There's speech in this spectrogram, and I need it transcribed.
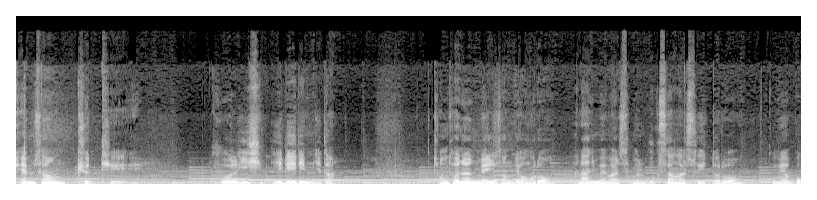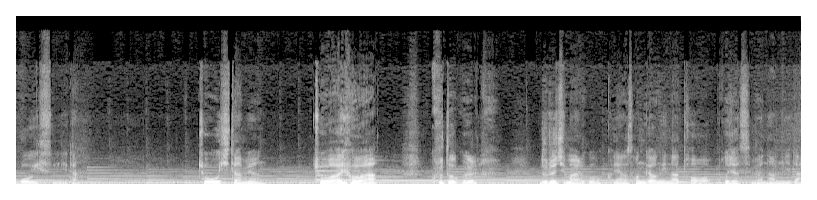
갬성 큐티 9월 21일입니다. 청소년 매일 성경으로 하나님의 말씀을 묵상할 수 있도록 꾸며보고 있습니다. 좋으시다면 좋아요와 구독을 누르지 말고 그냥 성경이나 더 보셨으면 합니다.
